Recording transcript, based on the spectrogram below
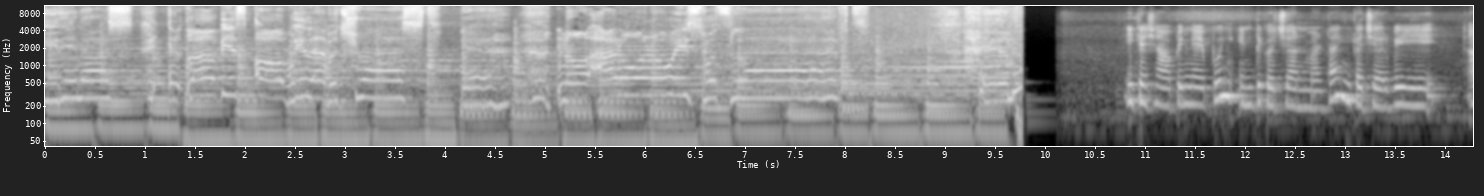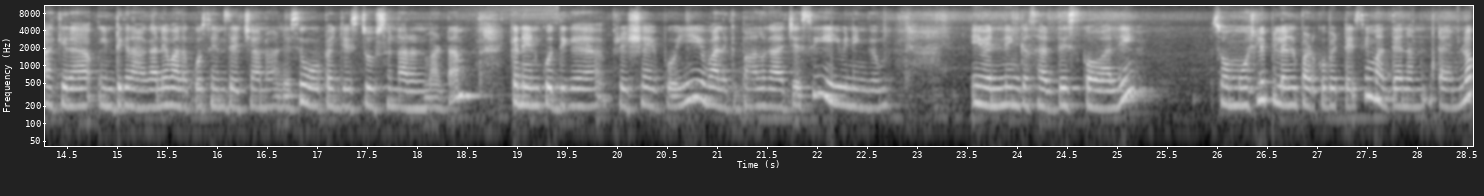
chase leading us, and love is all we'll ever trust. Yeah, no, I don't wanna waste what's left. And ఇక షాపింగ్ అయిపోయి ఇంటికి వచ్చాను అనమాట ఇంకా చెర్వి అకిరా ఇంటికి రాగానే వాళ్ళ కోసం ఏం తెచ్చాను అనేసి ఓపెన్ చేసి చూస్తున్నారనమాట. ఇక నేను కొద్దిగా ఫ్రెష్ అయిపోయి వాళ్ళకి పాలు కాచేసి ఈవినింగ్ ఇవన్నీ ఇంకా సర్దేసుకోవాలి. సో మోస్ట్లీ పిల్లల్ని పడుకోబెట్టేసి మధ్యాహ్నం టైంలో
